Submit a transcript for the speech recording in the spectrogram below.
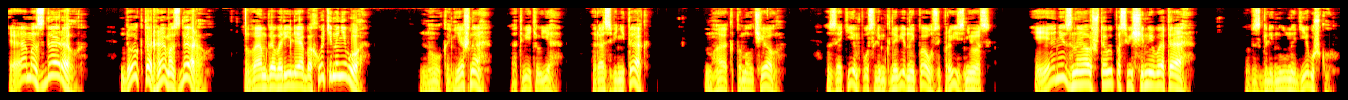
«Амос Даррелл! Доктор Амос Даррелл! Вам говорили об охоте на него?» «Ну, конечно», — ответил я. «Разве не так?» Мак помолчал, затем после мгновенной паузы произнес «Я не знал, что вы посвящены в это». Взглянул на девушку.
